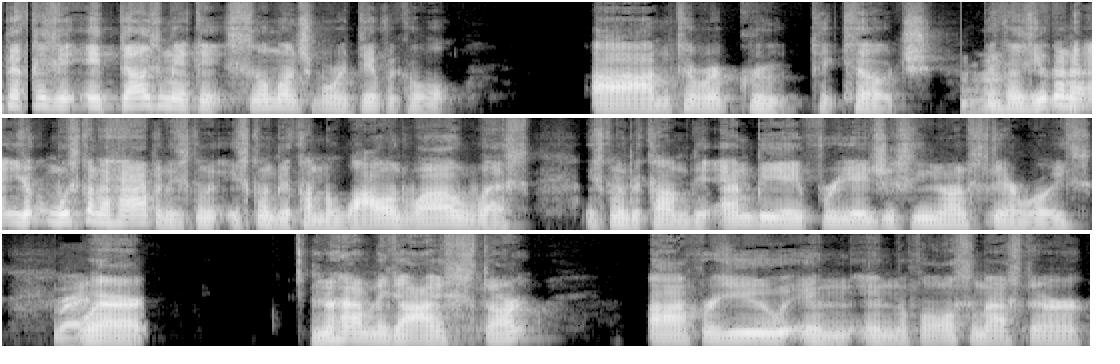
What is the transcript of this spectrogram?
because it, it does make it so much more difficult um, to recruit to coach Mhm. because you're gonna you're, what's gonna happen is gonna it's gonna become the wild wild west. It's gonna become the NBA free agency on steroids, Right. where you're having a guy start uh, for you in in the fall semester,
